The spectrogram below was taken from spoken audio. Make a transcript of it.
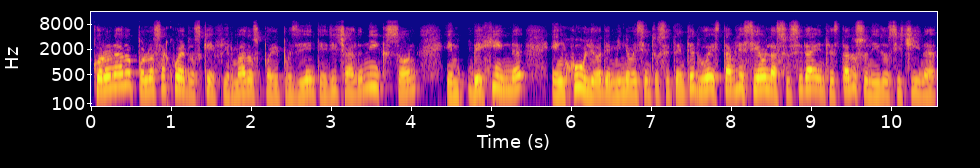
coronado por los acuerdos que, firmados por el presidente Richard Nixon en Beijing en julio de 1972, establecieron la sociedad entre Estados Unidos y China,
